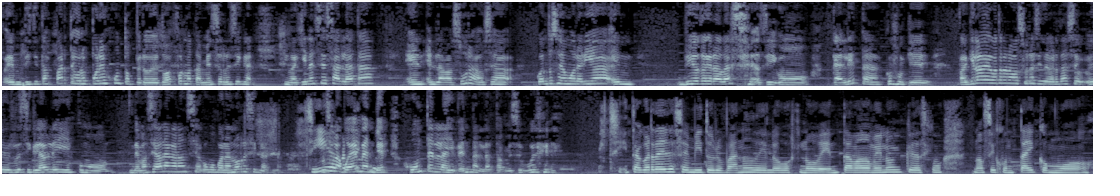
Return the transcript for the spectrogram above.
en distintas partes o los ponen juntos, pero de todas formas también se reciclan. Imagínense esa lata en, en la basura, o sea, ¿cuánto se demoraría en biodegradarse? Así como caleta, como que, ¿para qué la voy a botar a la basura si de verdad es reciclable y es como demasiada la ganancia como para no reciclarla? Sí, Incluso la pueden que- vender, júntenla y véndanla, también se puede. Sí, ¿te acuerdas de ese mito urbano de los 90 más o menos? Que así como, no, si juntáis como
